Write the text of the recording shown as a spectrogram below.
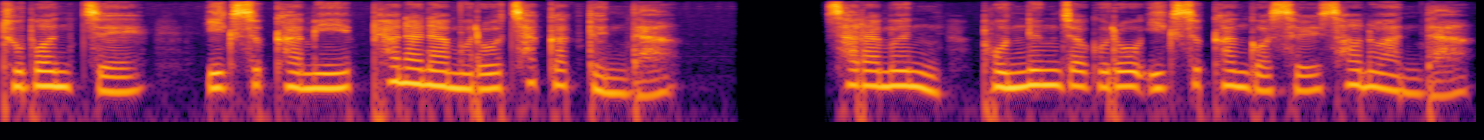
두 번째, 익숙함이 편안함으로 착각된다. 사람은 본능적으로 익숙한 것을 선호한다.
